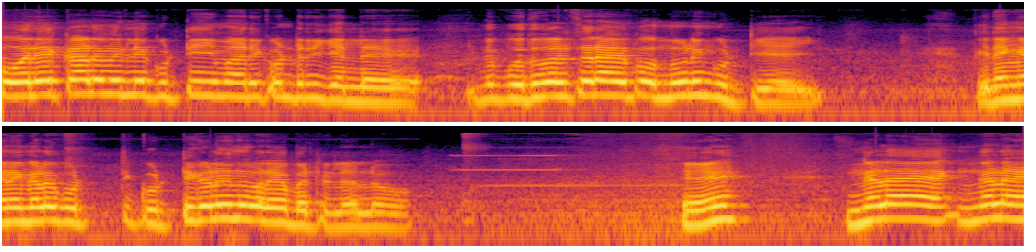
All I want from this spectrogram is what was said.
പോലേക്കാളും വലിയ കുട്ടിയായി മാറിക്കൊണ്ടിരിക്കല്ലേ? ഇന്ന് പുതുവത്സരമായപ്പോൾ ഒന്നുകൂടിയും കുട്ടിയായി. പിന്നെ എങ്ങനെ നിങ്ങളെ കുട്ടി കുട്ടികൾ എന്ന് പറയാൻ പറ്റില്ലല്ലോ? ഏ നിങ്ങളെ നിങ്ങളെ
